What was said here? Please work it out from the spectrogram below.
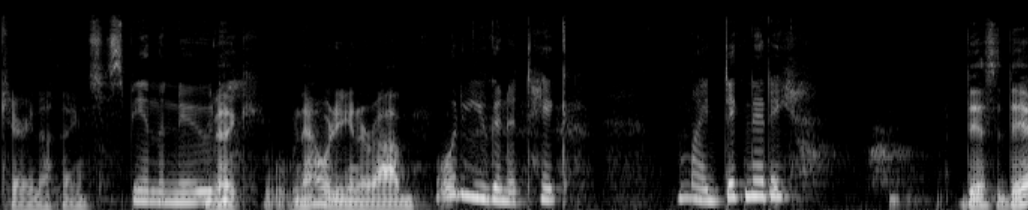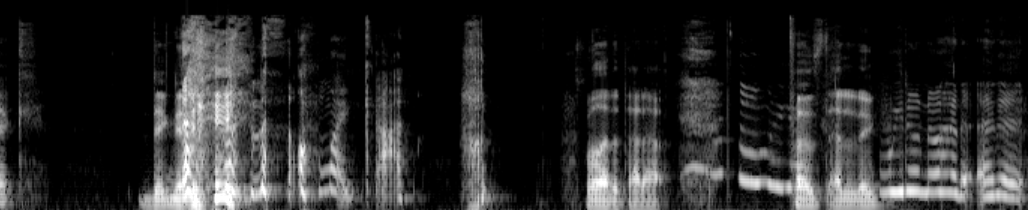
carry nothing. Just be in the Be nude. like, now what are you gonna rob? what are you gonna take? My dignity? This dick? Dignity. oh my god. We'll edit that out. Oh my Post editing. We don't know how to edit.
